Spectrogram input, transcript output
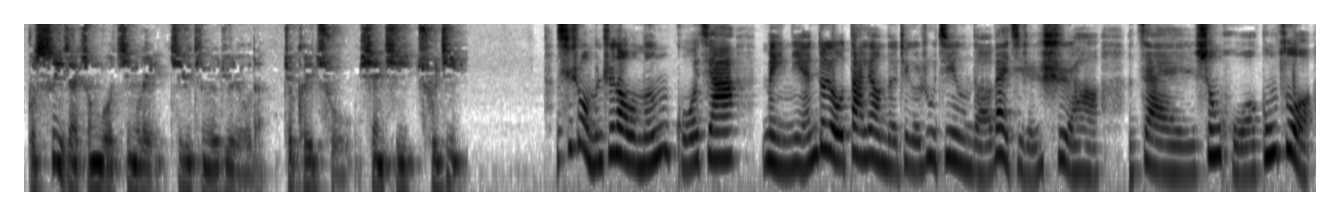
不适宜在中国境内继续停留居留的，就可以处限期出境。其实我们知道，我们国家每年都有大量的这个入境的外籍人士啊，在生活、工作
